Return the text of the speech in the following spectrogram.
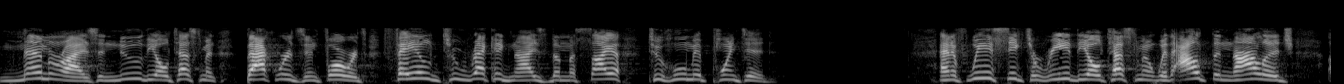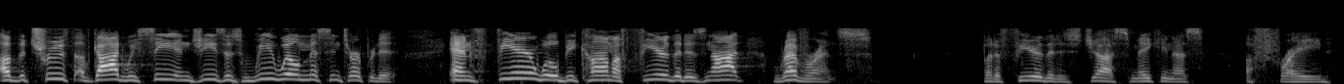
memorized and knew the Old Testament backwards and forwards, failed to recognize the Messiah to whom it pointed. And if we seek to read the Old Testament without the knowledge of the truth of God we see in Jesus, we will misinterpret it. And fear will become a fear that is not reverence, but a fear that is just making us afraid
